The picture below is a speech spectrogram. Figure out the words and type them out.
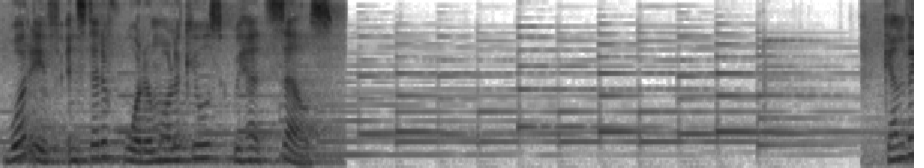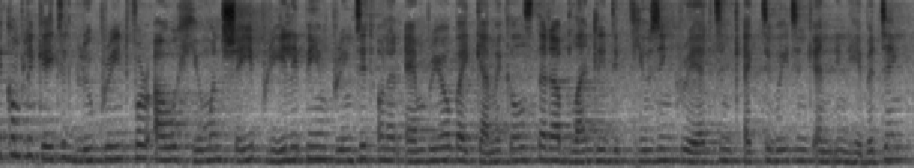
What if, instead of water molecules, we had cells? Can the complicated blueprint for our human shape really be imprinted on an embryo by chemicals that are blindly diffusing, reacting, activating, and inhibiting?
